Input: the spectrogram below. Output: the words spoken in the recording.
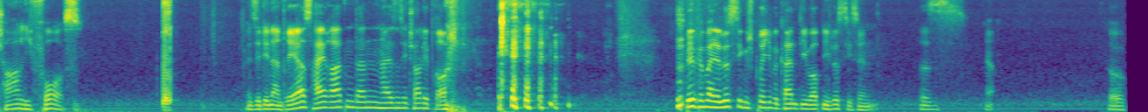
Charlie Force. Wenn Sie den Andreas heiraten, dann heißen Sie Charlie Brown. ich bin für meine lustigen Sprüche bekannt, die überhaupt nicht lustig sind. Das ist So,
